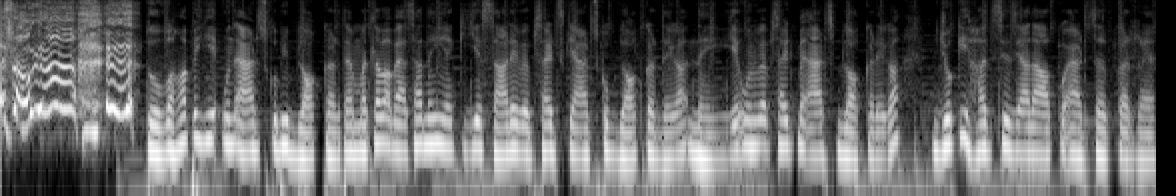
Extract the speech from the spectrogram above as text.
पैसा ही होगा तो वहाँ पे ये उन एड्स को भी ब्लॉक करता है। मतलब अब ऐसा नहीं है कि ये सारे वेबसाइट्स के एड्स को ब्लॉक कर देगा। नहीं ये उन वेबसाइट में एड्स ब्लॉक करेगा जो कि हद से ज़्यादा आपको एड सर्व कर रहे हैं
